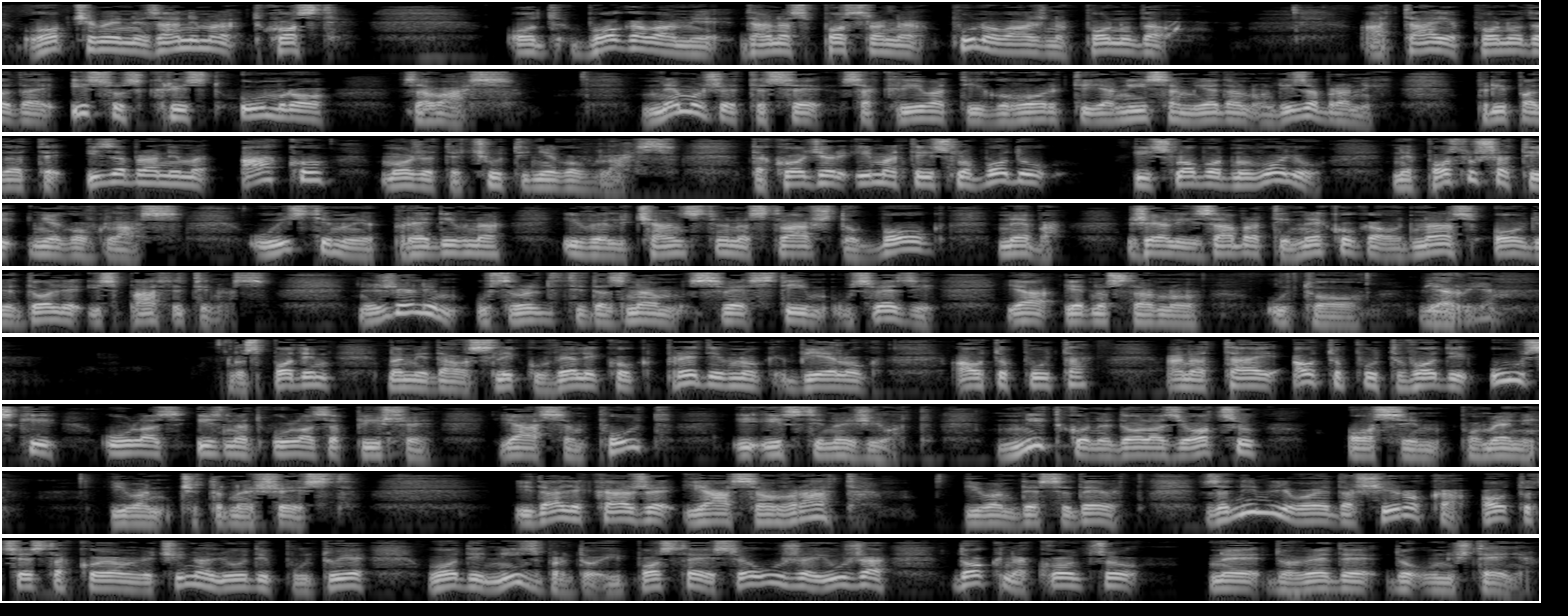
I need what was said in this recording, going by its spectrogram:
Uopće me ne zanima tko ste. Od Boga vam je danas poslana puno važna ponuda, a ta je ponuda da je Isus Krist umro za vas. Ne možete se sakrivati i govoriti ja nisam jedan od izabranih. Pripadate izabranima ako možete čuti njegov glas. Također imate i slobodu i slobodnu volju ne poslušati njegov glas. Uistinu je predivna i veličanstvena stvar što Bog neba želi izabrati nekoga od nas ovdje dolje i spasiti nas. Ne želim usvrditi da znam sve s tim u svezi, ja jednostavno u to vjerujem. Gospodin nam je dao sliku velikog, predivnog, bijelog autoputa, a na taj autoput vodi uski ulaz iznad ulaza piše Ja sam put i istina i život. Nitko ne dolazi ocu osim po meni. Ivan 14.6. I dalje kaže Ja sam vrata. Ivan 10.9. Zanimljivo je da široka autocesta kojom većina ljudi putuje vodi nizbrdo i postaje sve uža i uža dok na koncu ne dovede do uništenja.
